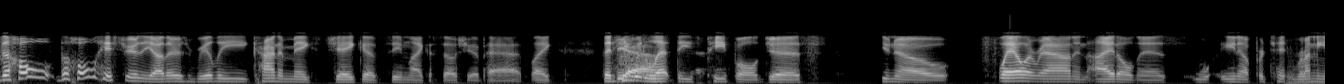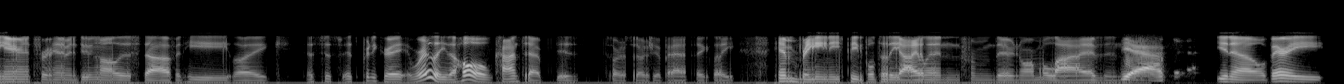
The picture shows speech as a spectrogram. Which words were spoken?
the whole the whole history of the others really kind of makes Jacob seem like a sociopath. Like that he Yeah. would let these people just, you know, flail around in idleness, you know, pretend running errands for him and doing all this stuff, and he like it's just it's pretty crazy. Really, the whole concept is sort of sociopathic. Like him bringing these people to the island from their normal lives and Yeah, you know, very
